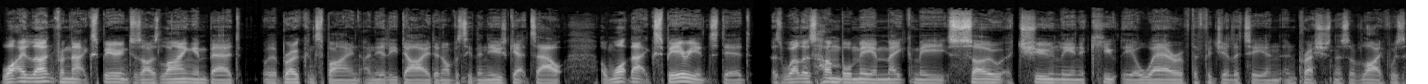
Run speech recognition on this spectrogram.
what I learned from that experience is I was lying in bed with a broken spine. I nearly died, and obviously the news gets out. And what that experience did as well as humble me and make me so attunely and acutely aware of the fragility and, and preciousness of life was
